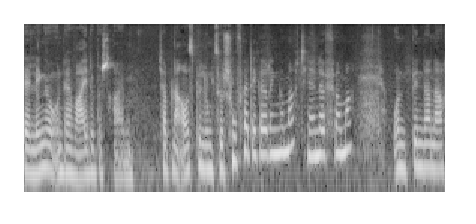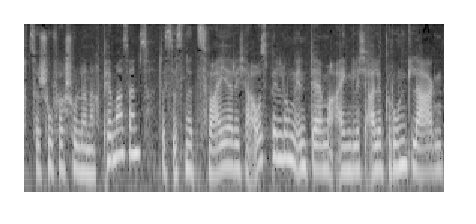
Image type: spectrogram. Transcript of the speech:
der Länge und der Weite beschreiben. Ich habe eine Ausbildung zur Schuhfertigerin gemacht hier in der Firma und bin danach zur Schuhfachschule nach Pirmasens. Das ist eine zweijährige Ausbildung, in der man eigentlich alle Grundlagen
